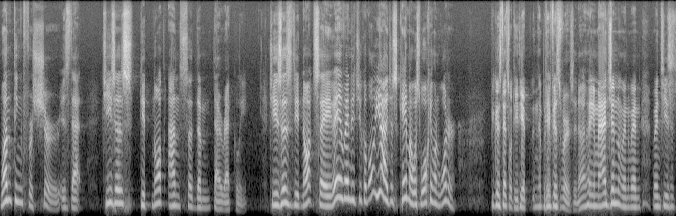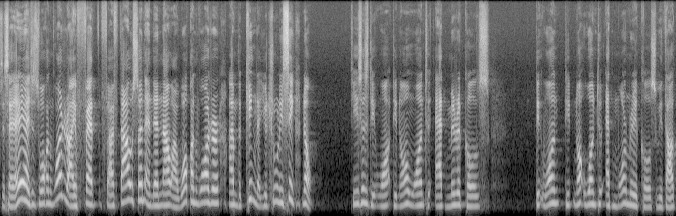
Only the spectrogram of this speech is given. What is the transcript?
one thing for sure is that Jesus did not answer them directly. Jesus did not say, Hey, when did you come? Oh, yeah, I just came. I was walking on water. Because that's what he did in the previous verse. You know? Imagine when, when, when Jesus just said, Hey, I just walk on water. I fed 5,000 and then now I walk on water. I'm the king that you truly seek. No. Jesus did, want, did not want to add miracles, did, want, did not want to add more miracles without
